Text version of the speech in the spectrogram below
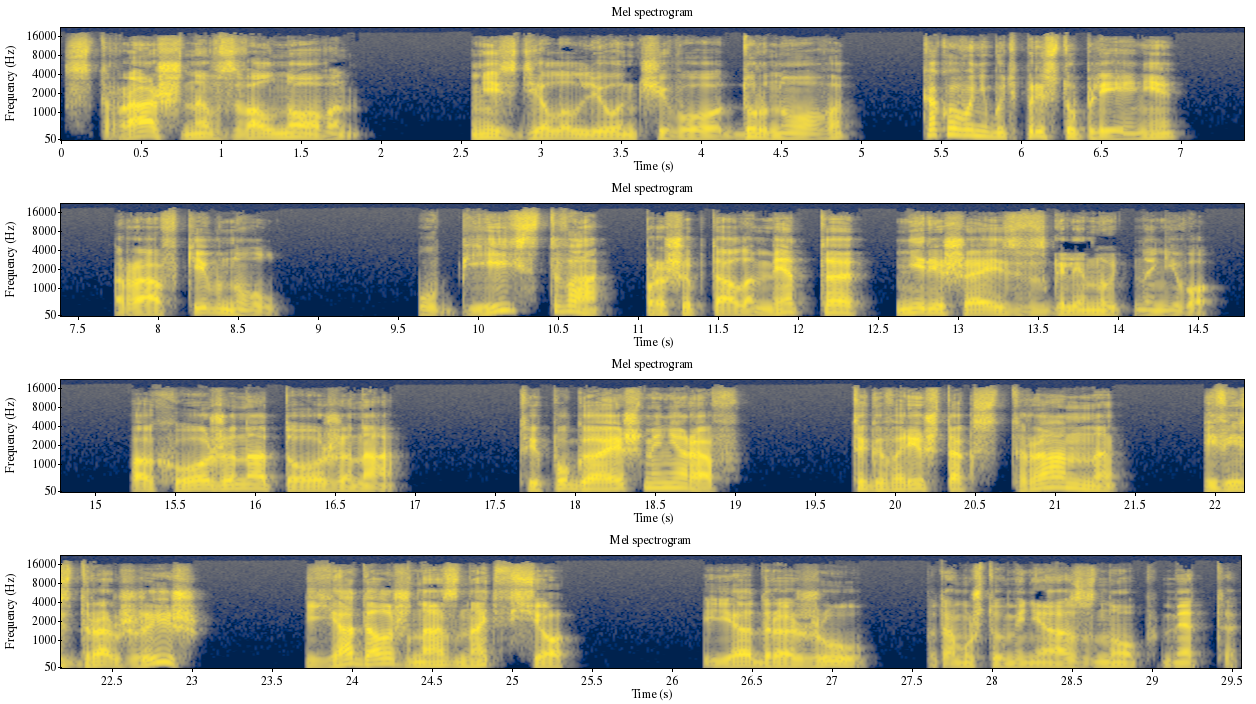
страшно взволнован. Не сделал ли он чего дурного? Какого-нибудь преступления?» Раф кивнул. «Убийство?» — прошептала Метта, не решаясь взглянуть на него. «Похоже на то, жена». «Ты пугаешь меня, Раф. Ты говоришь так странно и весь дрожишь. Я должна знать все». «Я дрожу, потому что у меня озноб, Метта.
